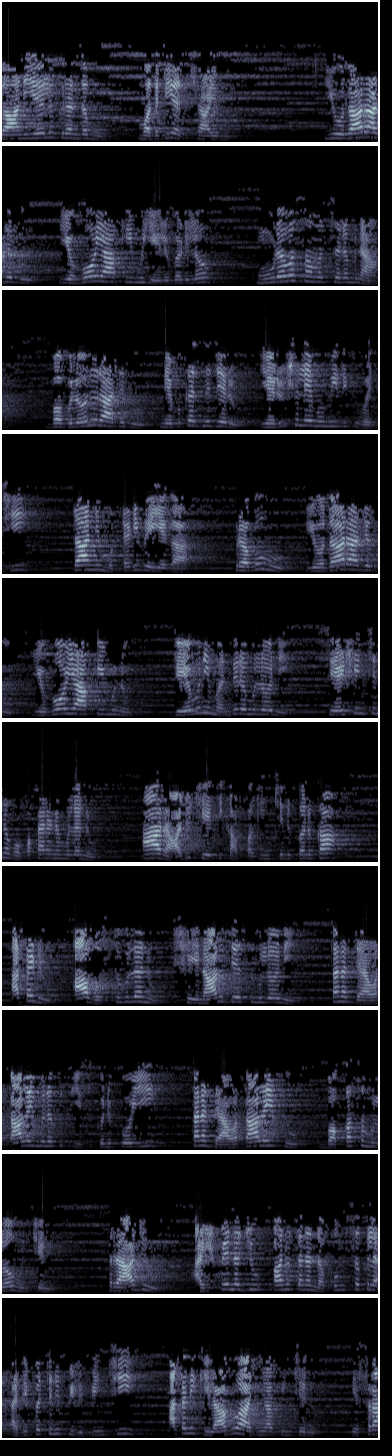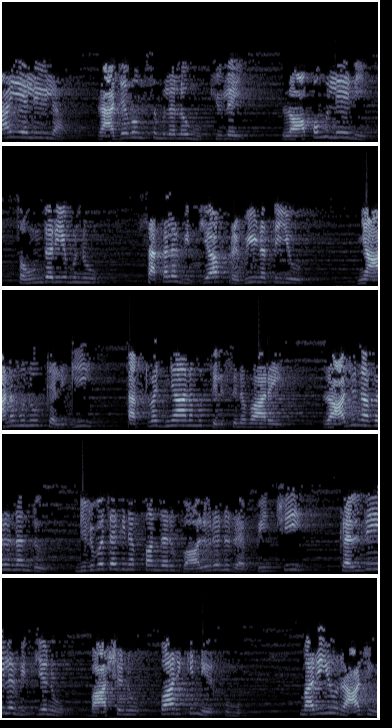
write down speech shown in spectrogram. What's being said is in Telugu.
దానియేలు గ్రంథము మొదటి అధ్యాయము. యూదారాజగు యహోయాకీము ఏలుబడిలో మూడవ సంవత్సరమున బబులోను రాజగు నెబుకద్నెజరు ఎరుషలేము మీదికి వచ్చి దాన్ని ముట్టడి వేయగా ప్రభువు యోధారాజగు యహోయాకీమును దేవుని మందిరములోని శేషించిన ఉపకరణములను ఆ రాజు చేతికి అప్పగించిన కనుక అతడు ఆ వస్తువులను షేనారు దేశములోని తన దేవతాలయమునకు తీసుకుని పోయి తన దేవతాలయపు బొక్కసములో ఉంచెను. రాజు అశ్పెనజు అను తన నపుంసకుల అధిపతిని పిలిపించి అతనికిలాగూ ఆజ్ఞాపించెను. ఇస్రాయేలీల రాజవంశములలో ముఖ్యులై లోపము లేని సౌందర్యమును సకల విద్యా ప్రవీణతయు జ్ఞానమును కలిగి తత్వజ్ఞానము తెలిసిన వారై రాజునగరునందు నిలువదగిన కొందరు బాలురను రప్పించి కల్దీల విద్యను భాషను వారికి నేర్పుము. మరియు రాజు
